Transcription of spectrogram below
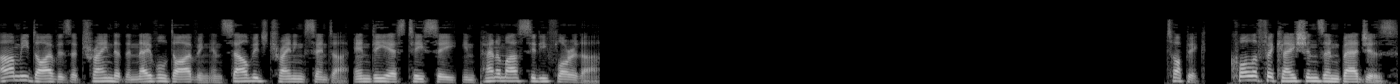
Army divers are trained at the Naval Diving and Salvage Training Center (NDSTC) in Panama City, Florida. Topic: Qualifications and badges.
